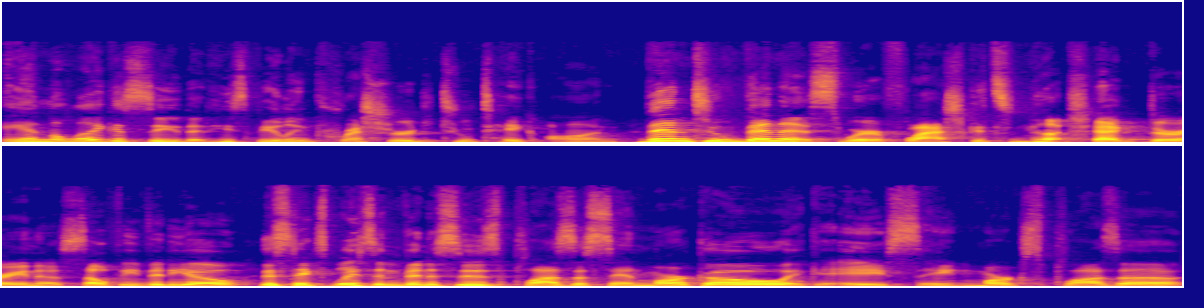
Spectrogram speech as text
and the legacy that he's feeling pressured to take on. Then to Venice, where Flash gets nut checked during a selfie video. This takes place in Venice's Plaza San Marco, aka St. Mark's Plaza,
